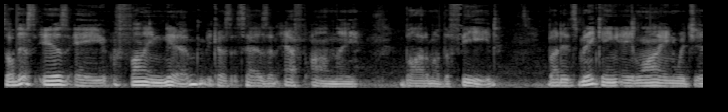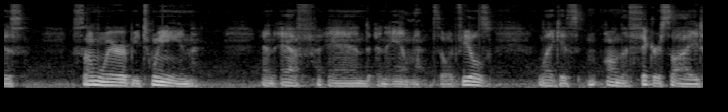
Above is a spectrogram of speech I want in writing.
So this is a fine nib because it has an F on the bottom of the feed, but it's making a line which is somewhere between an F and an M. So it feels like it's on the thicker side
